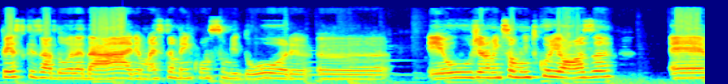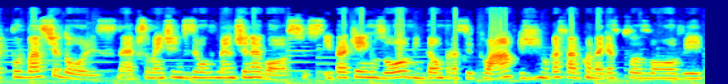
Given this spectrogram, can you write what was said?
pesquisadora da área, mas também consumidora, uh, eu geralmente sou muito curiosa é, por bastidores, né? Principalmente em desenvolvimento de negócios. E para quem nos ouve, então, para situar, porque a gente nunca sabe quando é que as pessoas vão ouvir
